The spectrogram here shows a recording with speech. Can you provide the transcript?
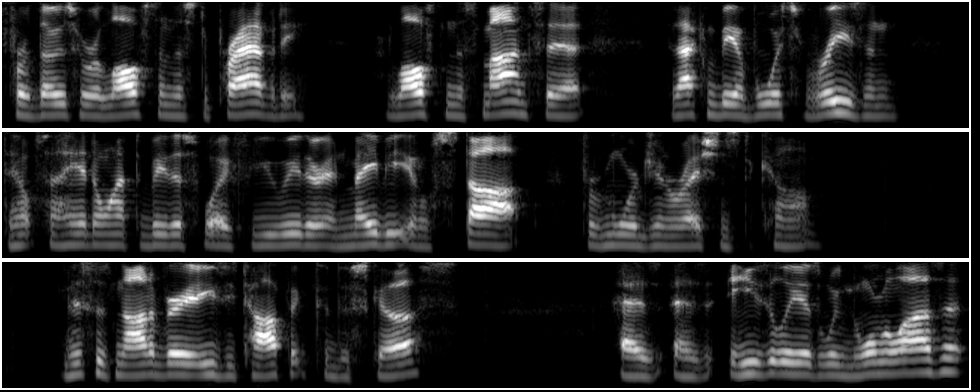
for those who are lost in this depravity, lost in this mindset, that I can be a voice of reason to help say, hey, it don't have to be this way for you either, and maybe it'll stop for more generations to come. This is not a very easy topic to discuss. As, as easily as we normalize it,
